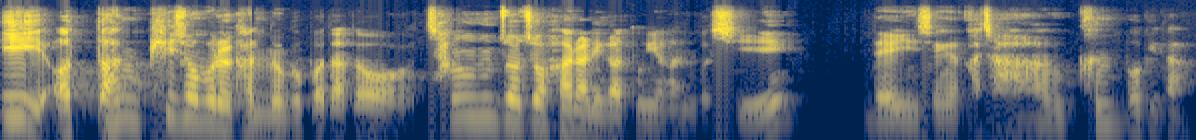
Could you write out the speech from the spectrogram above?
이 어떠한 피조물을 갖는 것보다도 창조주 하나님과 동행하는 것이 내 인생의 가장 큰 복이다.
